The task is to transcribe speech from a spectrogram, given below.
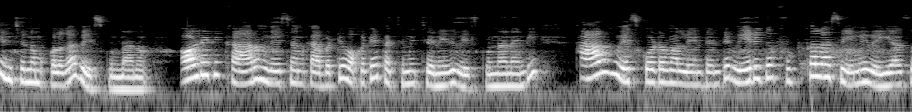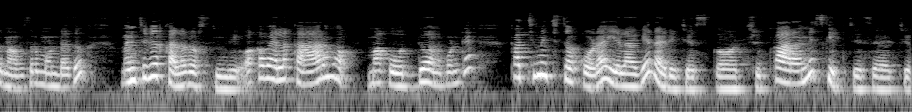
చిన్న చిన్న ముక్కలుగా వేసుకున్నాను. ఆల్రెడీ కారం వేసాను కాబట్టి ఒకటే పచ్చిమిర్చి అనేది వేసుకున్నానండి. కారం వేసుకోవడం వల్ల ఏంటంటే వేరేగా ఫుడ్ కలర్స్ ఏమీ వేయాల్సిన అవసరం ఉండదు. మంచిగా కలర్ వస్తుంది. ఒకవేళ కారం మాకు వద్దు అనుకుంటే పచ్చిమిర్చితో కూడా ఇలాగే రెడీ చేసుకోవచ్చు. కారాన్ని స్కిప్ చేసేయచ్చు.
